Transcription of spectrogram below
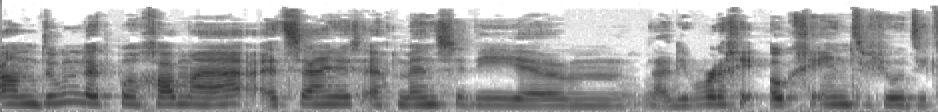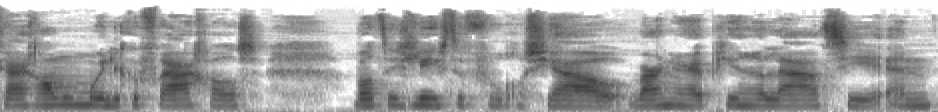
aandoenlijk programma. Het zijn dus echt mensen die, um, nou, die worden ook geïnterviewd. Die krijgen allemaal moeilijke vragen als: wat is liefde volgens jou? Wanneer heb je een relatie? En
